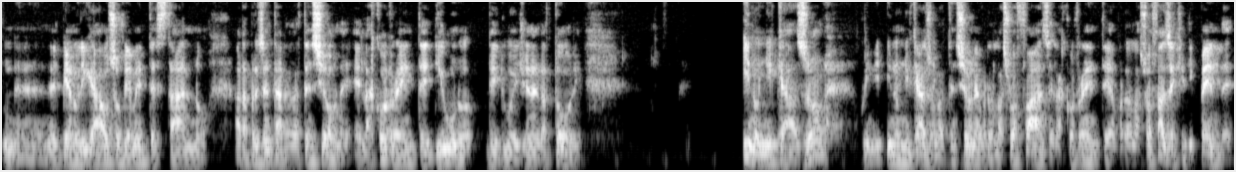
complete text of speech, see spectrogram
nel piano di Gauss ovviamente stanno a rappresentare la tensione e la corrente di uno dei due generatori. In ogni caso, quindi in ogni caso la tensione avrà la sua fase, la corrente avrà la sua fase che dipende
